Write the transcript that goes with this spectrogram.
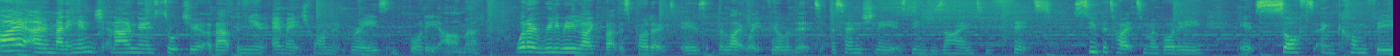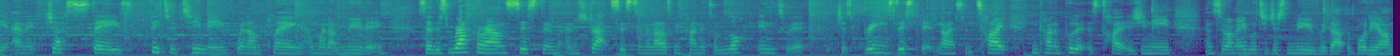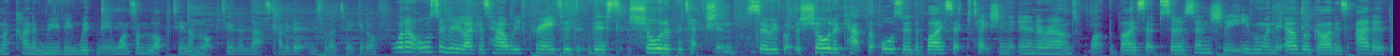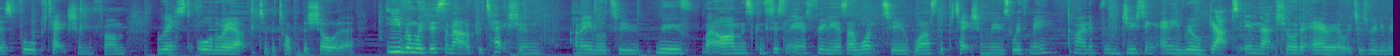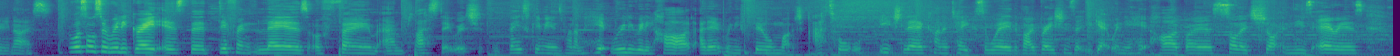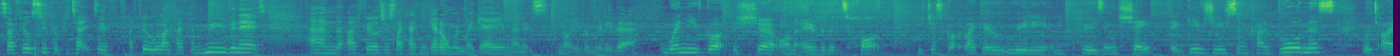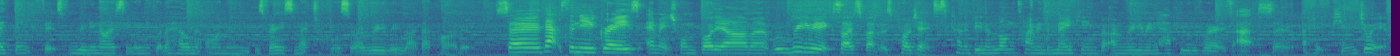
Hi, I'm Maddie Hinch and I'm going to talk to you about the new MH1 Grays body armour. What I really, really like about this product is the lightweight feel of it. Essentially, it's been designed to fit super tight to my body, it's soft and comfy and it just stays fitted to me when I'm playing and when I'm moving. So this wraparound system and strap system allows me kind of to lock into it. It just brings this bit nice and tight and kind of pull it as tight as you need. And so I'm able to just move without the body armor kind of moving with me. Once I'm locked in, I'm locked in and that's kind of it until I take it off. What I also really like is how we've created this shoulder protection. So we've got the shoulder cap, but also the bicep protection in and around what the biceps. So essentially, even when the elbow guard is added, there's full protection from wrist all the way up to the top of the shoulder. Even with this amount of protection, I'm able to move my arm as consistently as freely as I want to whilst the protection moves with me, kind of reducing any real gaps in that shoulder area, which is really, really nice. What's also really great is the different layers of foam and plastic, which basically means when I'm hit really, really hard, I don't really feel much at all. Each layer kind of takes away the vibrations that you get when you're hit hard by a solid shot in these areas. So I feel super protective. I feel like I can move in it and I feel just like I can get on with my game and it's not even really there. When you've got the shirt on over the top, you've just got like a really imposing shape. It gives you some kind of broadness, which I think fits really nicely when you've got a helmet on and it's very symmetrical, so I really, really like that part of it. So that's the new Grays MH1 body armour. We're really, really excited about this project. It's kind of been a long time in the making, but I'm really, really happy with where it's at, so I hope you enjoy it.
